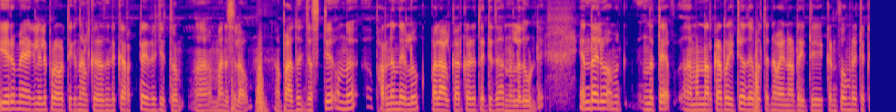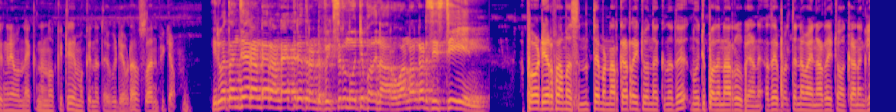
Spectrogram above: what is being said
ഈ ഒരു മേഖലയിൽ പ്രവർത്തിക്കുന്ന ആൾക്കാർ അതിന്റെ കറക്റ്റായൊരു ചിത്രം മനസ്സിലാവും. അപ്പോൾ അത് ജസ്റ്റ് ഒന്ന് പറഞ്ഞതേ ഉള്ളൂ. പല ആൾക്കാർക്കും ഒരു തെറ്റിദ്ധാരണ ഉള്ളതുകൊണ്ട് എന്തായാലും നമുക്ക് ഇന്നത്തെ മണ്ണാർക്കാട് റേറ്റ് അതേപോലെ തന്നെ വയനാട് റേറ്റ് കൺഫേം റേറ്റ് ഒക്കെ എങ്ങനെ വന്നേക്കുന്നത് നോക്കിയിട്ട് നമുക്ക് ഇന്നത്തെ വീഡിയോ ഇവിടെ അവസാനിപ്പിക്കാം. ഇരുപത്തഞ്ച് രണ്ട് രണ്ടായിരത്തി ഇരുപത്തിരണ്ട് ഫിക്സ്ഡ് നൂറ്റി പതിനാറ് വൺ ഹൺഡ്രഡ് സിക്സ്റ്റീൻ അപ്പോൾ ഡിയർ ഫാമേഴ്സ് ഇന്നത്തെ മണ്ണാർക്കാട് റേറ്റ് വന്നേക്കുന്നത് നൂറ്റി പതിനാറ് രൂപയാണ്. അതേപോലെ തന്നെ വയനാട് റേറ്റ് നോക്കുകയാണെങ്കിൽ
